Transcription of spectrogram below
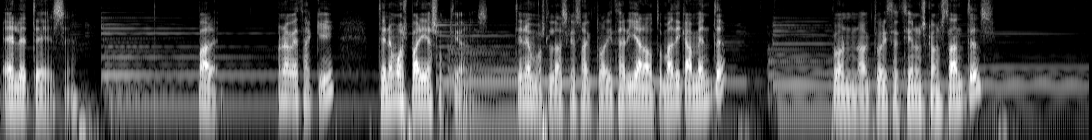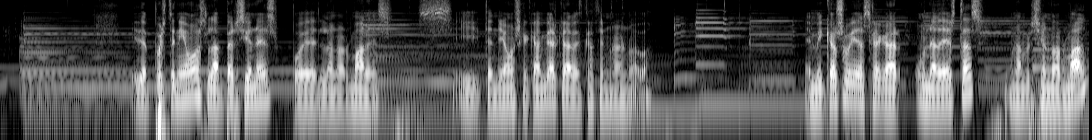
LTS. Vale, una vez aquí tenemos varias opciones. Tenemos las que se actualizarían automáticamente, con actualizaciones constantes. Y después teníamos las versiones, pues las normales, y tendríamos que cambiar cada vez que hacen una nueva. En mi caso voy a descargar una de estas, una versión normal,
